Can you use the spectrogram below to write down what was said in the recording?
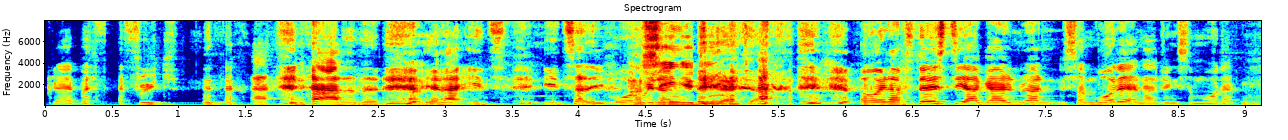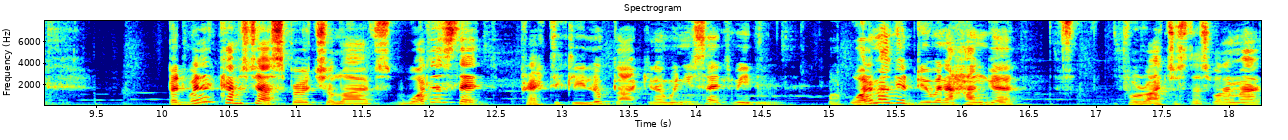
grab a, a fruit out of the, Oh, yeah. and I eat, eat something. Or I've seen I- you do that, John. or when I'm thirsty, I go and run some water and I drink some water. But when it comes to our spiritual lives, what does that practically look like? You know, when you say to me, what am I going to do when I hunger for righteousness? What am I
